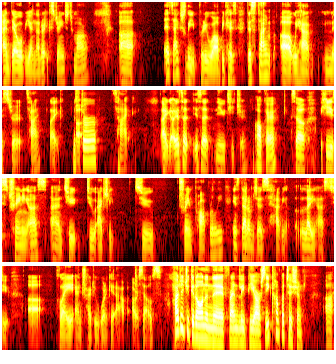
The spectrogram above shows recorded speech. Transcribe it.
and there will be another exchange tomorrow. Uh, it's actually pretty well because this time uh, we have Mr. Tai, like uh, Mr. Tai, like it's a it's a new teacher, okay. so he is training us and to to actually to train properly instead of just having letting us to uh, play and try to work it out ourselves. How did you get on in the friendly PRC competition? Ah,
